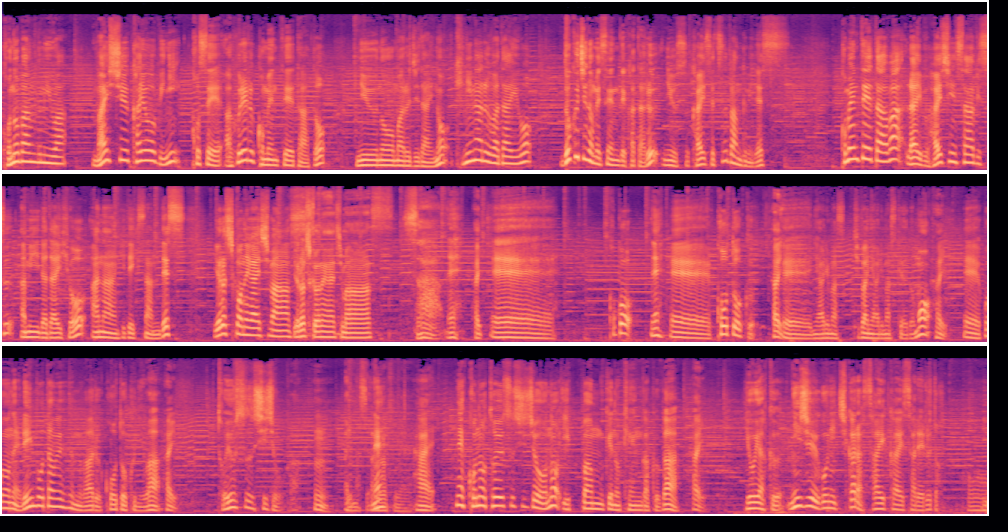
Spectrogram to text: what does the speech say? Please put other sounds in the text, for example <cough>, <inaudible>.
この番組は毎週火曜日に個性あふれるコメンテーターとニューノーマル時代の気になる話題を独自の目線で語るニュース解説番組ですコメンテーターはライブ配信サービスアミーダ代表アナン秀樹さんですよろしくお願いしますよろしくお願いします。さあね、はいえーここね、えー江東区、はいえーにあります木場にありますけれども、はい。えーこのねレインボータウン FM がある江東区には、はい。豊洲市場がうん。ありますよねありますね。はいね、この豊洲市場の一般向けの見学がはい。ようやく25日から再開されると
